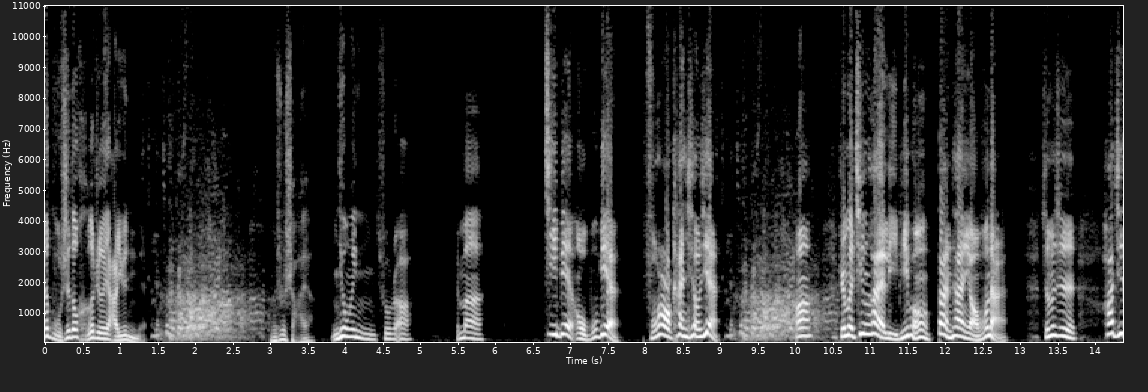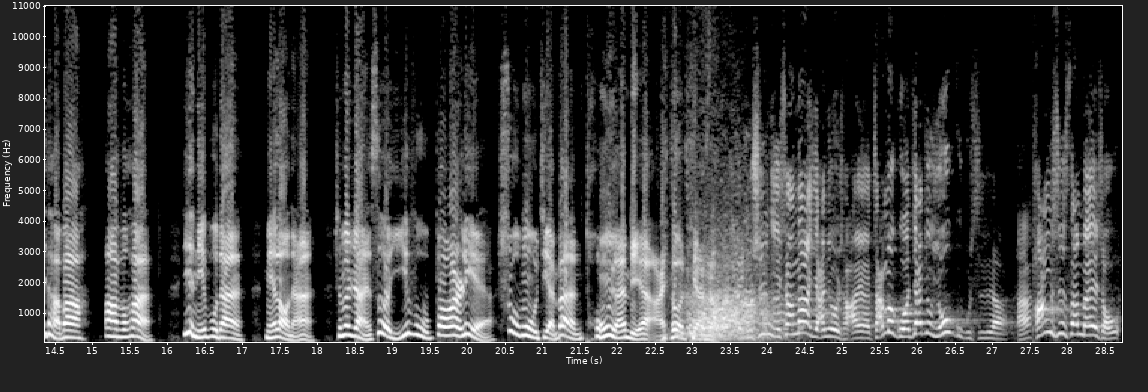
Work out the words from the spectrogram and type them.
那古诗都合辙押韵的。你们说啥呀？你听我跟你说说啊，什么奇变偶不变，符号看象限啊？什么氢氦锂铍硼氮碳氧氟氖？什么是哈奇塔巴阿富汗，印尼不丹棉老男？什么染色一副包二裂，树木减半同源别。哎呦我天哪！古诗你上那研究啥呀？咱们国家就有古诗啊！啊唐诗三百首，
